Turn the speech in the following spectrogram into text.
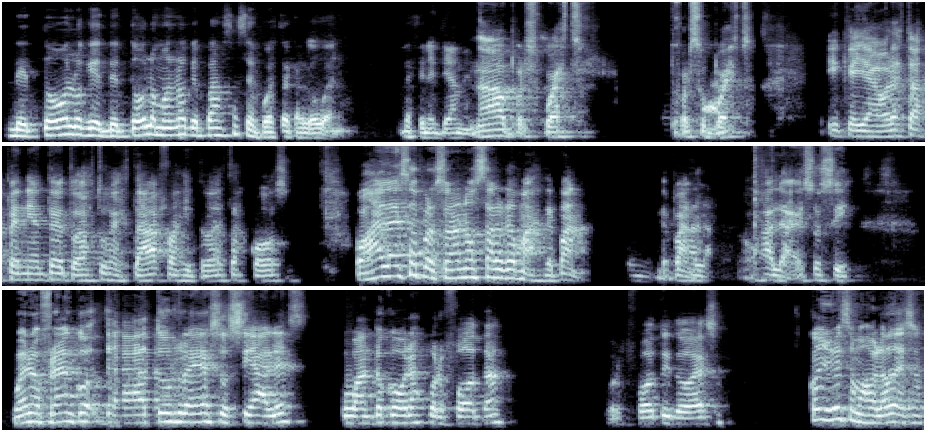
de todo lo que de todo lo malo que pasa se puede sacar algo bueno, definitivamente. No, por supuesto, por supuesto. Y que ya ahora estás pendiente de todas tus estafas y todas estas cosas. Ojalá esa persona no salga más de pan. De pan. Ojalá, eso sí. Bueno, Franco, da tus redes sociales ¿Cuánto cobras por foto? Por foto y todo eso. Coño, hubiésemos hablado de eso.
